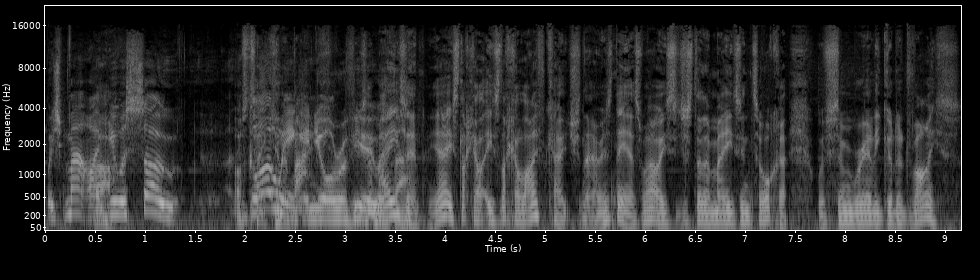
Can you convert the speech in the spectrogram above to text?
which, Matt, I, Ah. you were so I was taken glowing in your review. Amazing. Yeah, he's like a, he's like a life coach now, isn't he? As well, he's just an amazing talker with some really good advice.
